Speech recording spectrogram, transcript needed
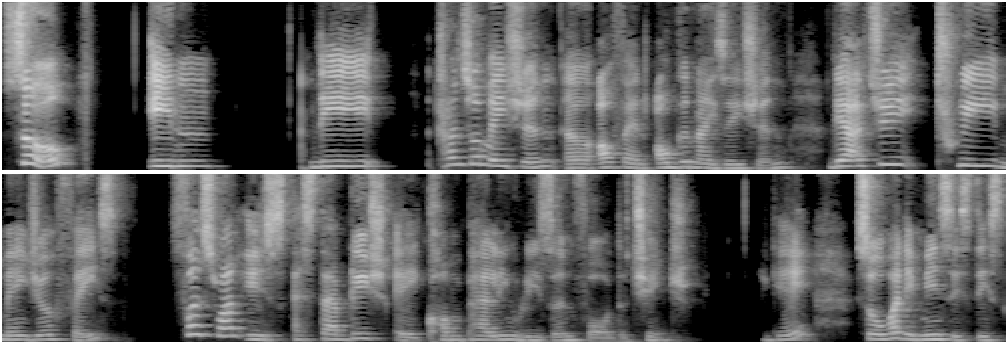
So, in the transformation uh, of an organization, there are actually three major phases. First one is establish a compelling reason for the change. Okay, so what it means is this.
